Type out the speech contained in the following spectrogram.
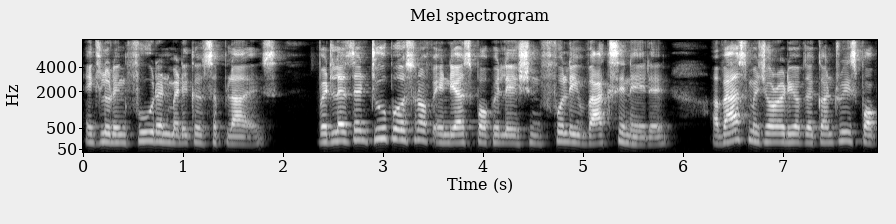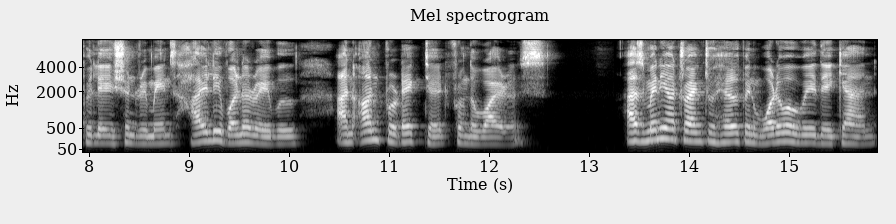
including food and medical supplies. With less than 2% of India's population fully vaccinated, a vast majority of the country's population remains highly vulnerable and unprotected from the virus. As many are trying to help in whatever way they can,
